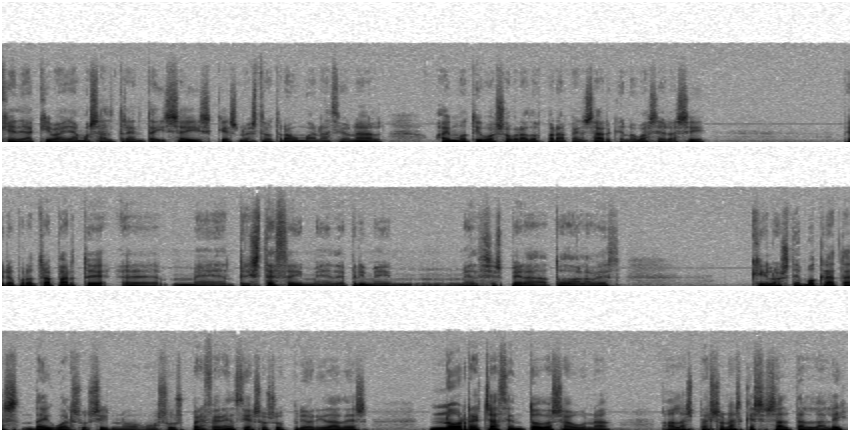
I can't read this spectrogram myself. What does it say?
que de aquí vayamos al 36, que es nuestro trauma nacional, hay motivos sobrados para pensar que no va a ser así. Pero por otra parte eh, me entristece y me deprime y me desespera todo a la vez que los demócratas, da igual su signo o sus preferencias o sus prioridades, no rechacen todos a una a las personas que se saltan la ley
